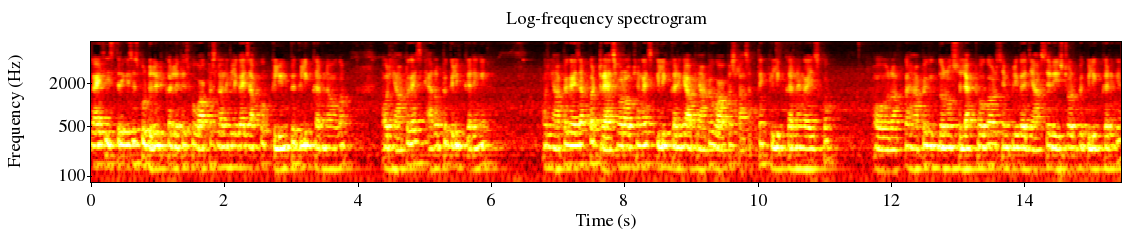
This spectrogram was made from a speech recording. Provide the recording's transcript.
गाइज़ इस तरीके से इसको डिलीट कर लेते हैं, इसको वापस लाने के लिए गाइज़ आपको क्लीन पे क्लिक करना होगा। और यहाँ पे गाइज़ एरो पे क्लिक करेंगे। और यहाँ पे गाइज़ आपका ट्रैश वाला ऑप्शन गाइज़ क्लिक करके आप यहाँ पे वापस ला सकते हैं क्लिक करना गाइज़ इसको और आपका यहाँ पे दोनों सेलेक्ट होगा, और सिंपली गाइज़ यहाँ से रिस्टोर पे क्लिक करके।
